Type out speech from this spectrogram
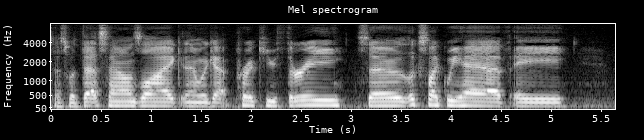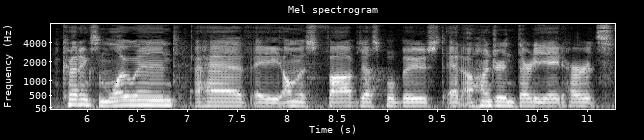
So that's what that sounds like. And then we got Pro Q3. So it looks like we have a cutting some low end. I have a almost 5 decibel boost at 138 hertz.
